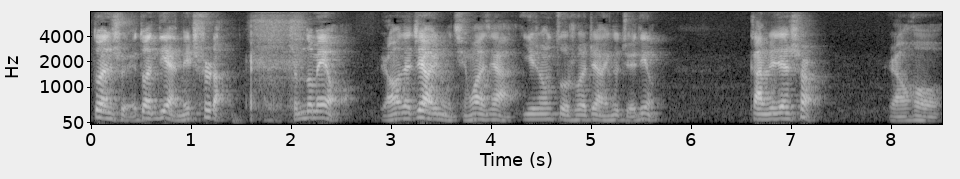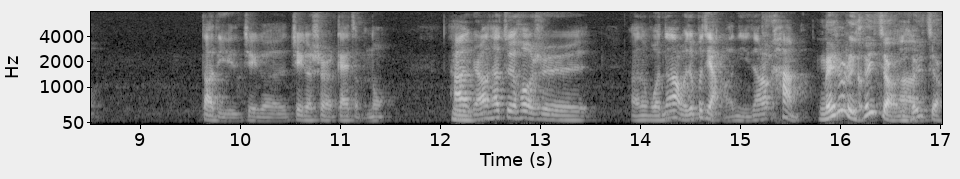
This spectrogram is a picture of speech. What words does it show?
断水断电，没吃的，什么都没有。然后在这样一种情况下，医生做出了这样一个决定，干了这件事儿，然后到底这个这个事儿该怎么弄？他，嗯然后他最后是，呃，我那我就不讲了，你到时候看吧。没事儿，你可以讲，你啊可以讲。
